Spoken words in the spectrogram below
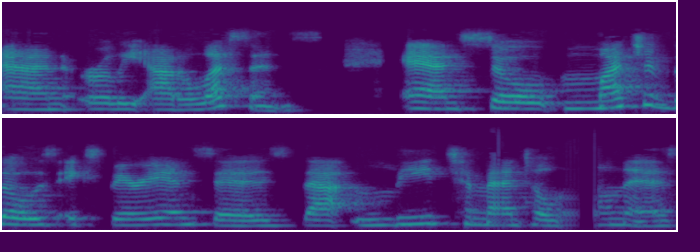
and early adolescence. And so much of those experiences that lead to mental illness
